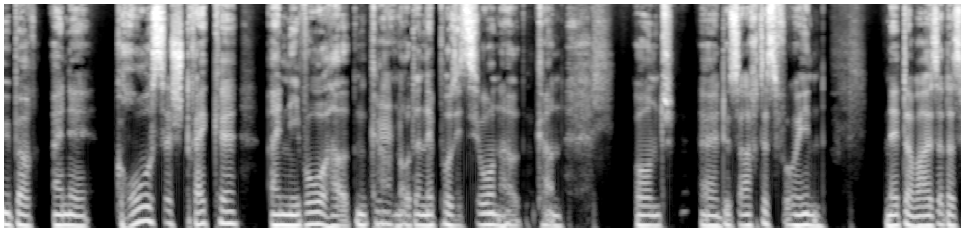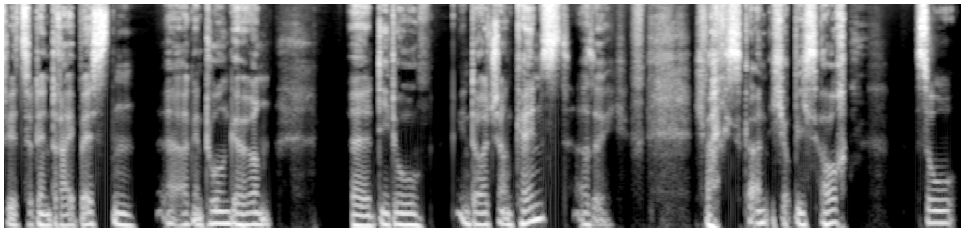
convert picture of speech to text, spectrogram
über eine große Strecke ein Niveau halten kann Mhm. oder eine Position halten kann. Und äh, du sagtest vorhin netterweise, dass wir zu den drei besten äh, Agenturen gehören, äh, die du in Deutschland kennst. Also ich, ich weiß gar nicht, ob ich es auch so,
